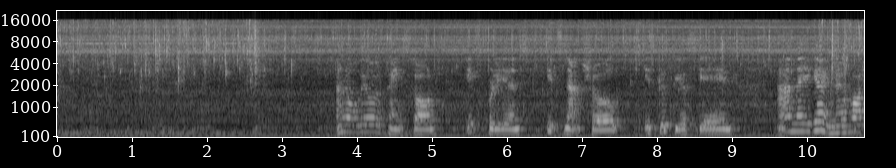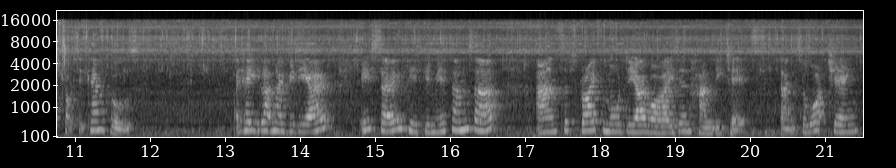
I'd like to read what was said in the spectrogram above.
and all the oil paint's gone. It's brilliant, it's natural, it's good for your skin and there you go, no harsh toxic chemicals. I hope you like my video. If so, please give me a thumbs up and subscribe for more DIYs and handy tips. Thanks for watching.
